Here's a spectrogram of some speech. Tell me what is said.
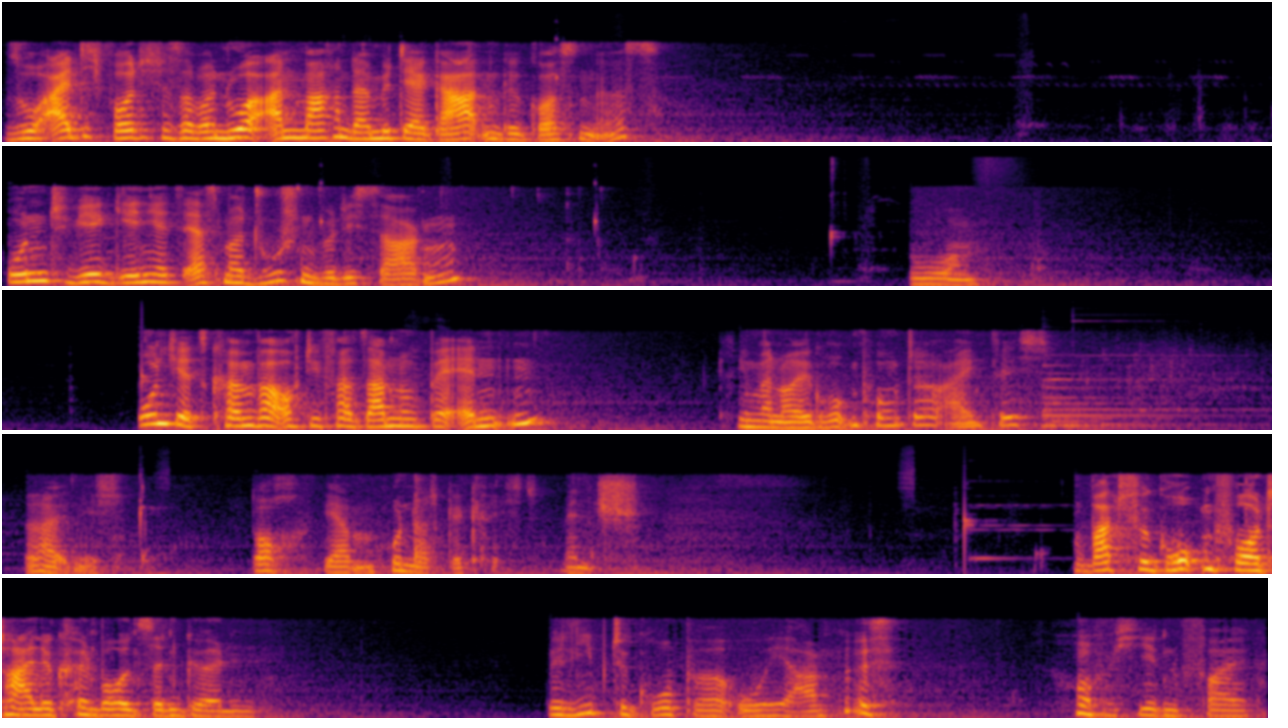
So, eigentlich wollte ich das aber nur anmachen, damit der Garten gegossen ist. Und wir gehen jetzt erstmal duschen, würde ich sagen. So. Und jetzt können wir auch die Versammlung beenden. Kriegen wir neue Gruppenpunkte eigentlich? Dann halt nicht. Doch, wir haben 100 gekriegt. Mensch. Was für Gruppenvorteile können wir uns denn gönnen? Beliebte Gruppe, oh ja. Auf jeden Fall.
